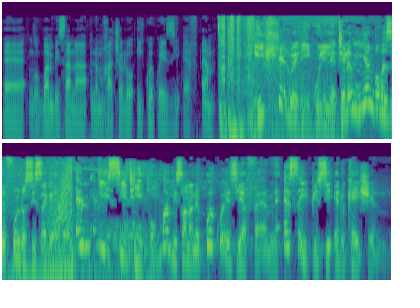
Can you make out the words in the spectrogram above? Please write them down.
eh, ngokubambisana nomhatsho lo ikwekwezi fm ihlelweli ulilethelwe mnyango wezefundo sisekelo nect ngokubambisana nekwekwezi fm ne-sabc education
